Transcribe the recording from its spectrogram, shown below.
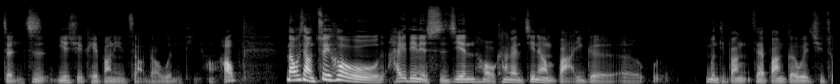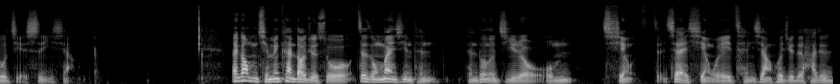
诊治，也许可以帮你找到问题哈。好，那我想最后还有一点点时间哈，我看看尽量把一个呃问题帮再帮各位去做解释一下。那刚我们前面看到就是说，这种慢性疼疼痛的肌肉，我们显在显微成像会觉得它就是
